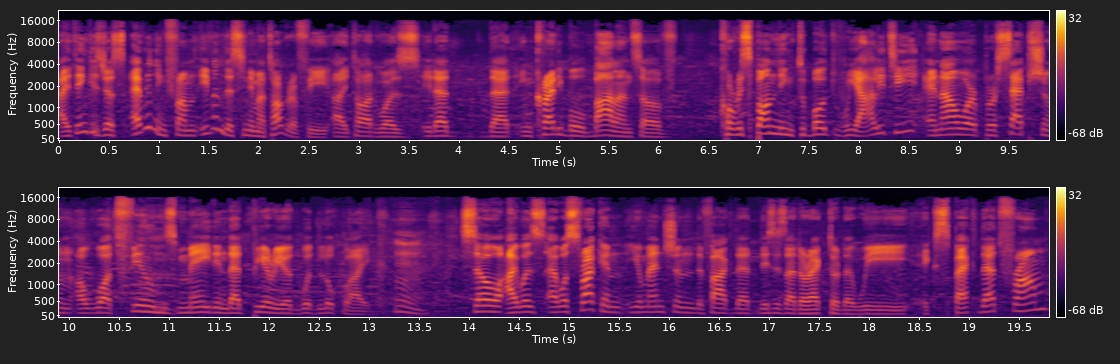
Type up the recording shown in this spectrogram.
I think it's just everything from even the cinematography. I thought was it had that incredible balance of corresponding to both reality and our perception of what films made in that period would look like. So I was I was struck, and you mentioned the fact that this is a director that we expect that from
